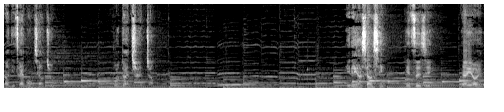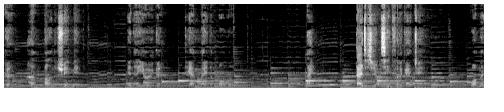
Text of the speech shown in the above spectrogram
让你在梦想中不断成长。一定要相信你自己，能有一个很棒的睡眠，也能有一个甜美的梦哦。来，带着这种幸福的感觉，我们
